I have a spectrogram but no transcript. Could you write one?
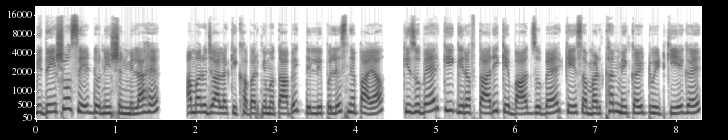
विदेशों से डोनेशन मिला है। अमर उजाला की खबर के मुताबिक दिल्ली पुलिस ने पाया कि जुबैर की गिरफ्तारी के बाद जुबैर के समर्थन में कई ट्वीट किए गए।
